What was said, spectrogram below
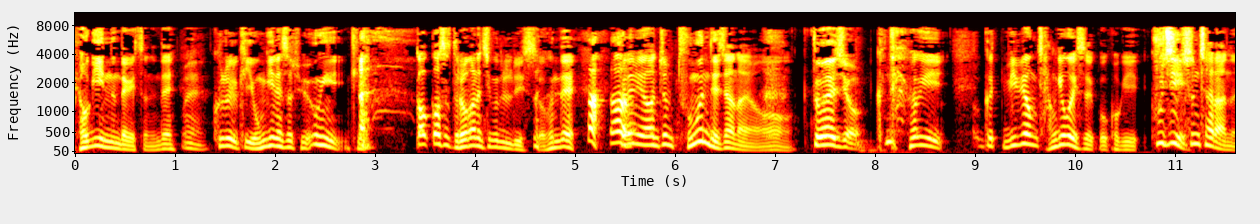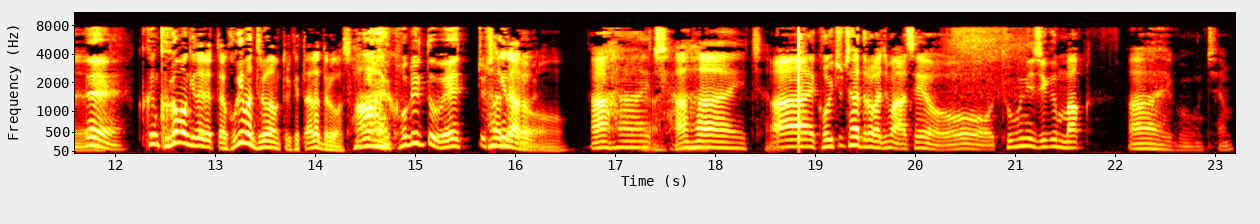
벽이 있는 데가 있었는데 네. 그걸 이렇게 용기 내서 조용히 이렇게 꺾어서 들어가는 친구들도 있어. 근데 그러면 좀 두면 되잖아요. 둬야죠. 근데 여기 그 미병 장교가 있어 있고 거기 굳이. 순찰하는. 네. 그럼 그거만 기다렸다가 거기만 들어가면 또 이렇게 따라 들어가서 아, 거길 또왜 쫓아 확인하러. 들어가? 아하, 참. 아하이 참. 아, 거기 쫓아 들어가지 마세요. 두 분이 지금 막, 아이고, 참.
